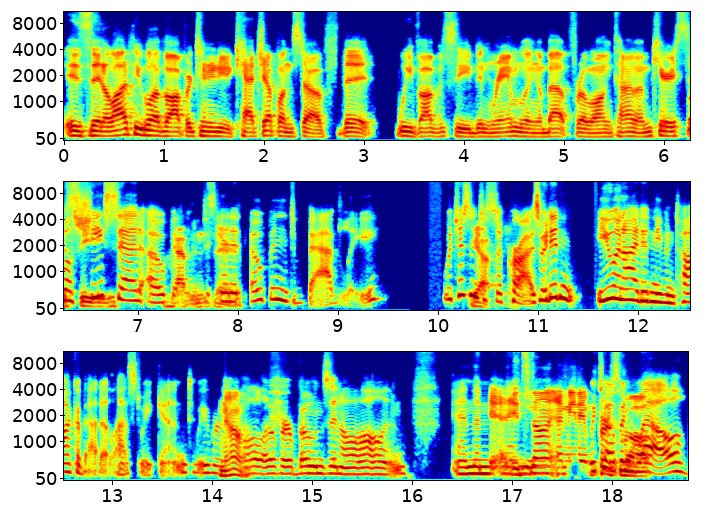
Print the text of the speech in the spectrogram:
is that a lot of people have the opportunity to catch up on stuff that we've obviously been rambling about for a long time. I'm curious to Well, see. Well, she said opened, and it opened badly, which isn't Yeah. a surprise. We didn't. You and I didn't even talk about it last weekend. We were No. all over bones and all, and and the Yeah, it's not. I mean, it, which first opened of all, well.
